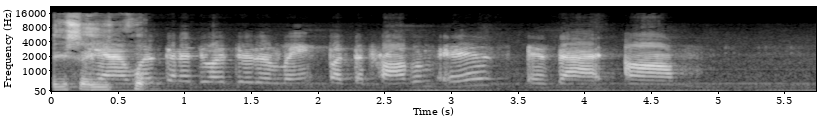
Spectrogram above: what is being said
You say Yeah, I was gonna do it through the link, but the problem is, is that um,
